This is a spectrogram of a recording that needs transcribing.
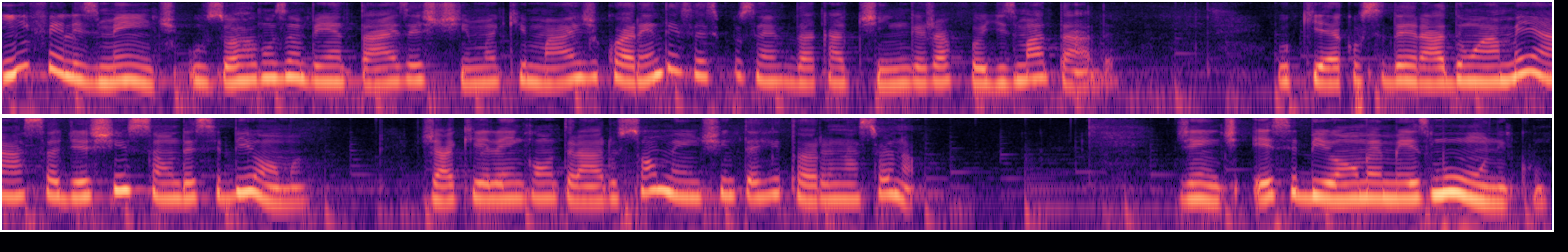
Infelizmente, os órgãos ambientais estimam que mais de 46% da caatinga já foi desmatada, o que é considerado uma ameaça de extinção desse bioma, já que ele é encontrado somente em território nacional. Gente, esse bioma é mesmo único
